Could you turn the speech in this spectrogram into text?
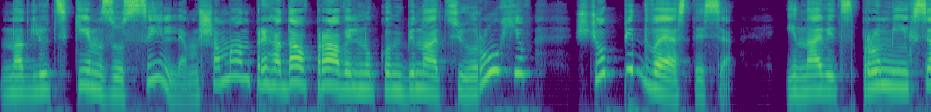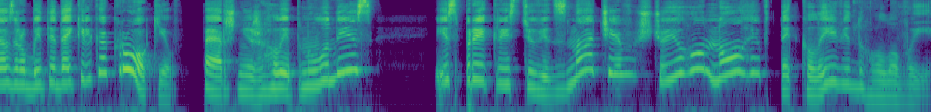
Над людським зусиллям шаман пригадав правильну комбінацію рухів, щоб підвестися і навіть спромігся зробити декілька кроків, перш ніж глипнув униз, і з прикрістю відзначив, що його ноги втекли від голови.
